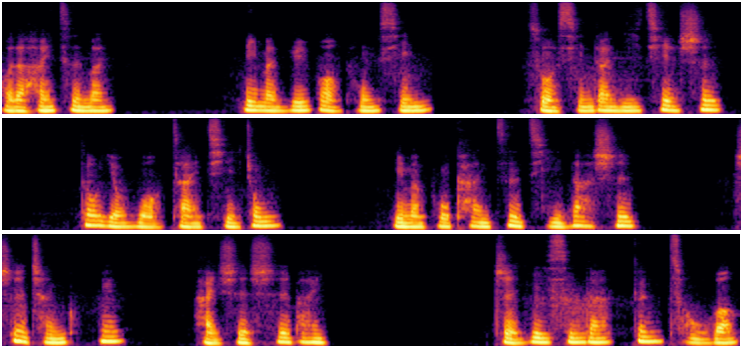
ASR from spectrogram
我的孩子们，你们与我同行，所行的一切事，都有我在其中。你们不看自己那事。是成功还是失败？只一心的跟从我。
